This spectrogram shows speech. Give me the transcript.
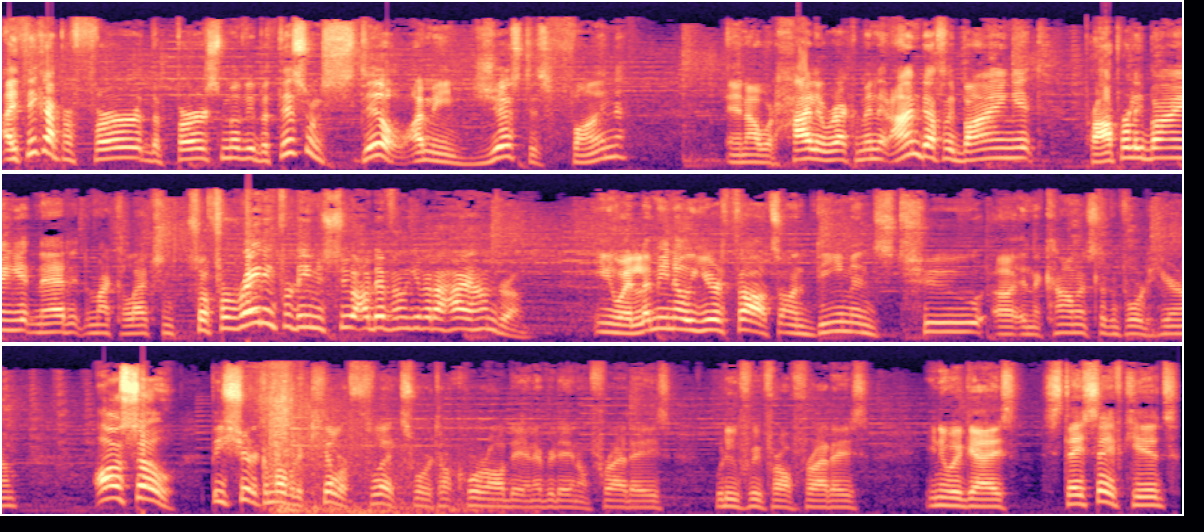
I think I prefer the first movie, but this one's still, I mean, just as fun, and I would highly recommend it. I'm definitely buying it, properly buying it, and add it to my collection. So for rating for Demons 2, I'll definitely give it a high hundred. Anyway, let me know your thoughts on Demons 2 uh, in the comments. Looking forward to hearing them. Also, be sure to come over to Killer Flicks, where we talk horror all day and every day and on Fridays. We do free for all Fridays. Anyway, guys, stay safe, kids.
